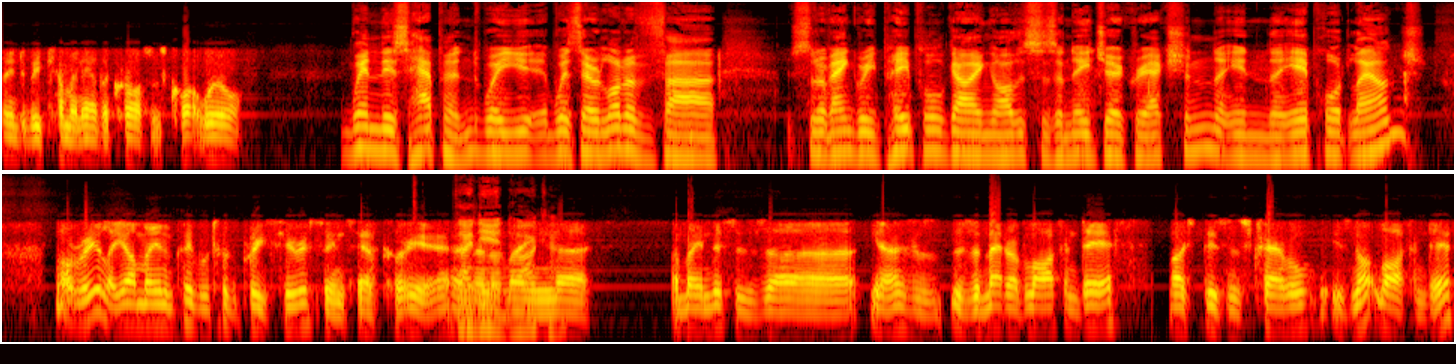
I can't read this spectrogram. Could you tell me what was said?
seem to be coming out of the crisis quite well. When this happened, you, was there a lot of uh, sort of angry people going, "Oh, this is a knee-jerk reaction" in the airport lounge? Not really. I mean, people took it pretty seriously in South Korea. They did. I mean, okay. uh, I mean, this is uh, you know, this is, this is, a matter of life and death. Most business travel is not life and death,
